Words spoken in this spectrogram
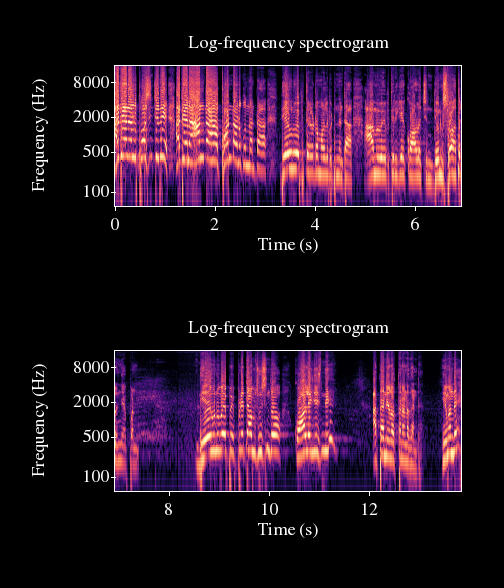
అదే నన్ను పోషించేది అదే నా అండ కొండ అనుకుందంట. దేవుని వైపు తిరగడం మొదలుపెట్టిందంట. ఆమె వైపు తిరిగే కోళ్ళు వచ్చింది. దేవునికి స్తోత్రం చెప్పండి. దేవుని వైపు ఎప్పుడైతే ఆమె చూసిందో కోళ్ళు ఏం చేసింది? అత్త నేను వస్తానన్నదంట. ఏమందే?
